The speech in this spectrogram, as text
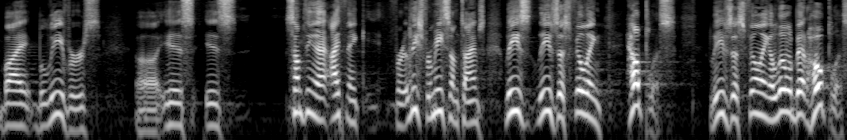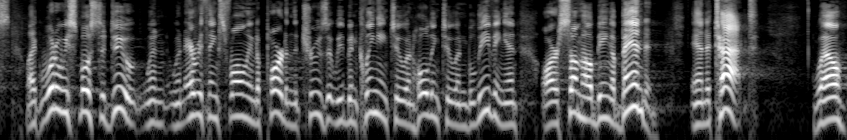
by believers uh, is, is something that I think, for at least for me sometimes, leaves, leaves us feeling helpless leaves us feeling a little bit hopeless. Like, what are we supposed to do when, when everything's falling apart and the truths that we've been clinging to and holding to and believing in are somehow being abandoned and attacked? Well,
